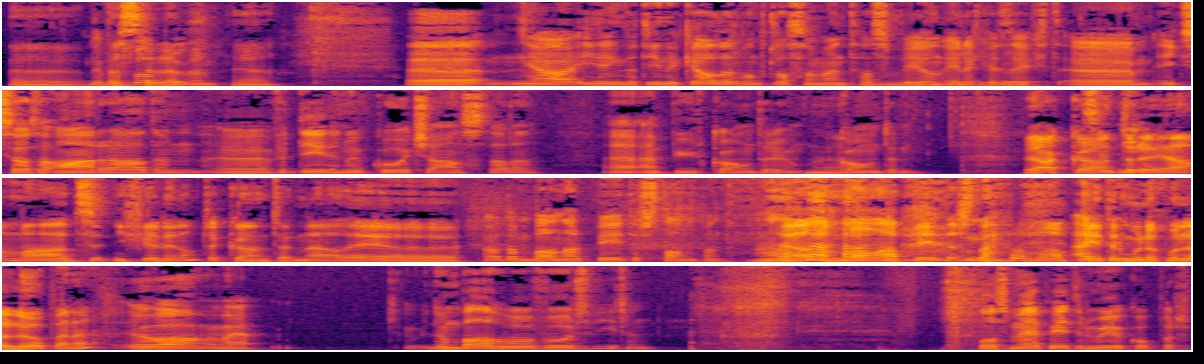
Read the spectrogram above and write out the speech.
uh, beste voetbalploeg? 11? Ja. Eh, ja, ik denk dat hij in de kelder van het klassement gaat spelen, eerlijk gezegd. Eh, ik zou ze aanraden, eh verdedigende coach aanstellen. Eh, en puur counteren, jong. Ja. Counteren. ja, counteren, niet- ja, maar het zit niet veel in om te counteren. Hè. Allee, Ja, de bal naar Peter stampen. ja, de bal naar Peter stampen, maar En- Peter moet nog willen lopen, hè. Ja, maar ja, de bal gewoon voorzwieren. Volgens mij Peter een goede kopper.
